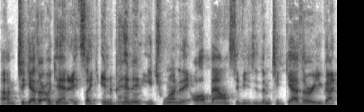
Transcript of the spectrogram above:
um, together again it's like independent each one they all balance. If you do them together you got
